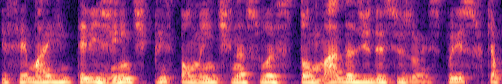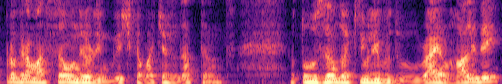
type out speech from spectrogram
e ser mais inteligente, principalmente nas suas tomadas de decisões. Por isso que a programação neurolinguística vai te ajudar tanto. Eu estou usando aqui o livro do Ryan Holiday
